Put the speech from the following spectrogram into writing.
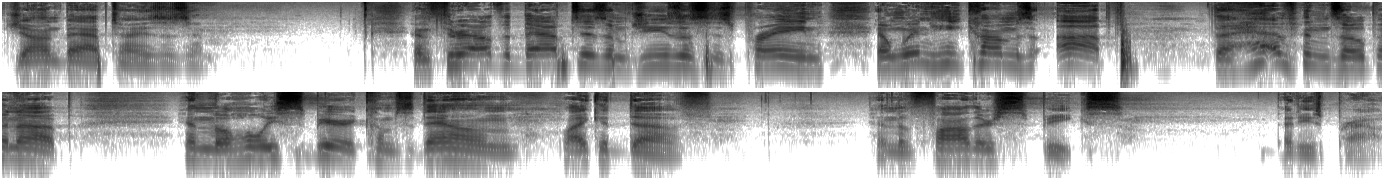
John baptizes him. And throughout the baptism, Jesus is praying. And when he comes up, the heavens open up, and the Holy Spirit comes down like a dove. And the Father speaks that he's proud.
